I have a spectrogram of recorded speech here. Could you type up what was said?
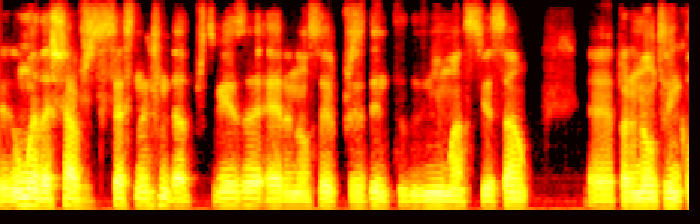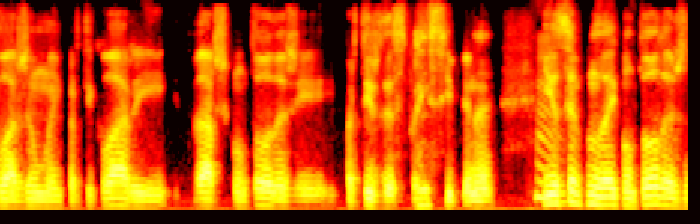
eh, uma das chaves de sucesso na comunidade portuguesa era não ser presidente de nenhuma associação, uh, para não te vinculares a uma em particular e dares com todas e partir desse princípio, né? Hum. E eu hum. sempre me dei com todas.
